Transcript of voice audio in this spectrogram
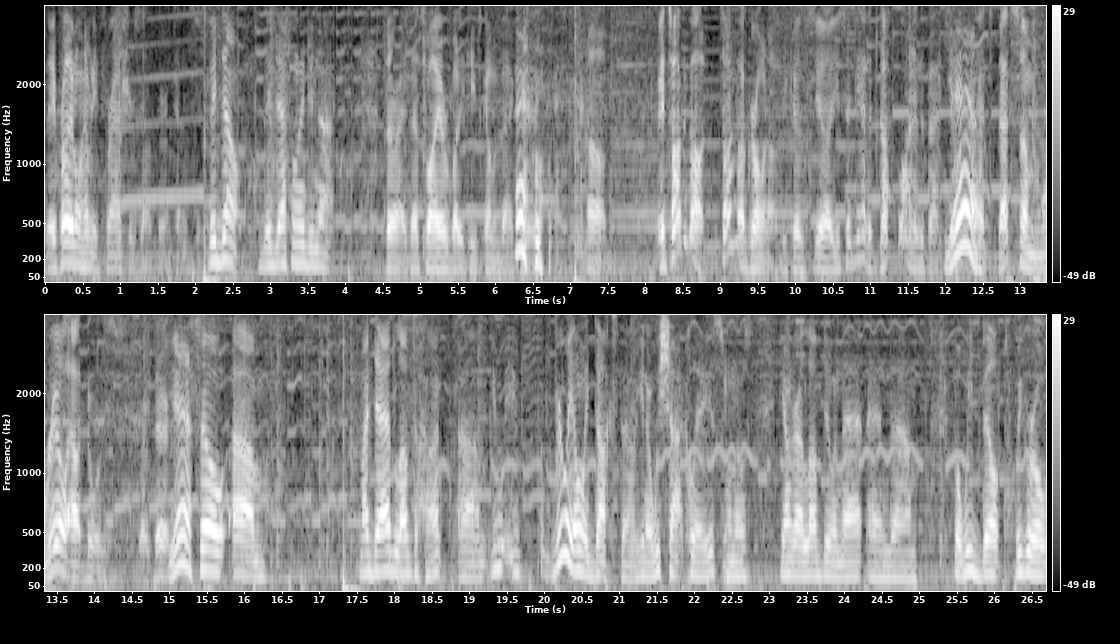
They probably don't have any thrashers out there in Tennessee. They don't. They definitely do not. It's all right. That's why everybody keeps coming back here. um, and talk about talk about growing up because uh, you said you had a duck blind in the back. Yeah. That's that's some real outdoors right there. Yeah. So um, my dad loved to hunt. Um, he, he- really only ducks though. You know, we shot clays when I was younger. I loved doing that. And um, but we built. We grew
